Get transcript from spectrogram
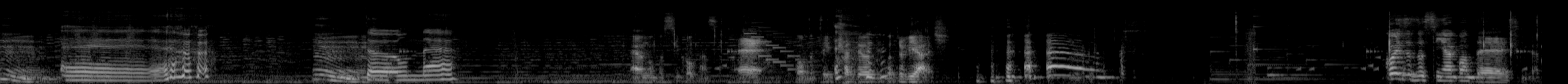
Hum, É. hum. então, né? É, eu não consigo alcançar. É, vamos ter que fazer outra viagem. Coisas assim acontecem, cara.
